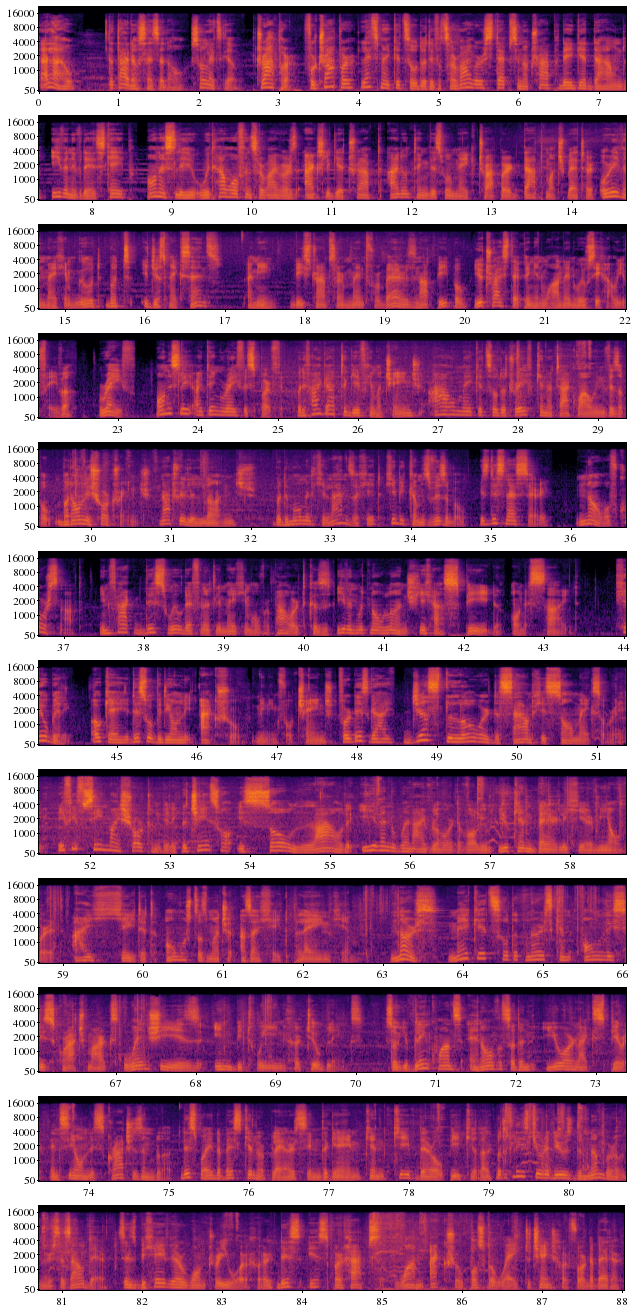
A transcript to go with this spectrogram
Hello. The title says it all, so let's go. Trapper. For Trapper, let's make it so that if a survivor steps in a trap, they get downed, even if they escape. Honestly, with how often survivors actually get trapped, I don't think this will make Trapper that much better, or even make him good, but it just makes sense. I mean, these traps are meant for bears, not people. You try stepping in one and we'll see how you favor. Wraith. Honestly, I think Wraith is perfect, but if I got to give him a change, I'll make it so that Wraith can attack while invisible, but only short range, not really lunge, but the moment he lands a hit, he becomes visible. Is this necessary? No, of course not. In fact, this will definitely make him overpowered, cause even with no lunge, he has speed on his side. Hillbilly. Okay, this will be the only actual meaningful change. For this guy, just lower the sound his saw makes already. If you've seen my short on Billy, the chainsaw is so loud, even when I've lowered the volume, you can barely hear me over it. I hate it almost as much as I hate playing him. Nurse. Make it so that Nurse can only see scratch marks when she is in between her two blinks. So you blink once and all of a sudden you are like Spirit and see only scratches and blood. This way the best killer players in the game can keep their OP killer, but at least you reduce the number of nurses out there. Since Behaviour won't rework her, this is perhaps one actual possible way to change her for the better.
